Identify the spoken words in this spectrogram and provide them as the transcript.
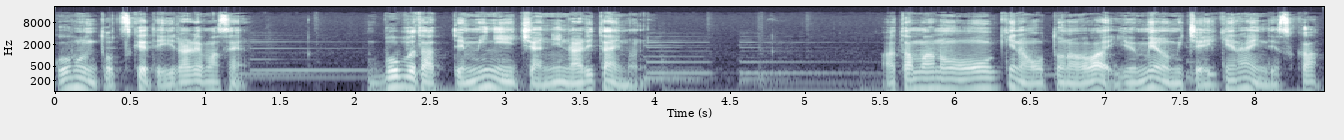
5分とつけていられません。ボブだってミニーちゃんになりたいのに。頭の大きな大人は夢を見ちゃいけないんですか？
